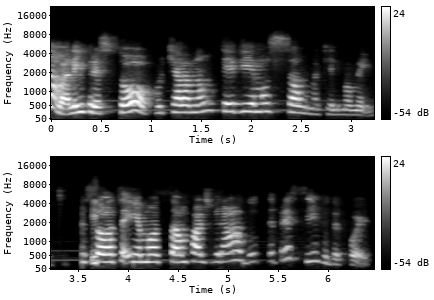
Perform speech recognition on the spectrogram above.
Não, ela emprestou porque ela não teve emoção naquele momento. A pessoa sem emoção pode virar um adulto depressivo depois.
